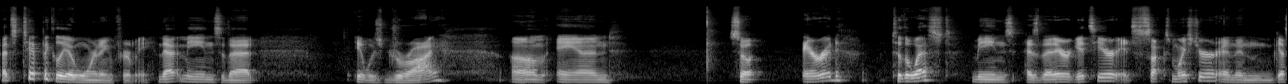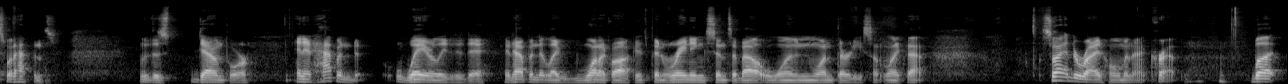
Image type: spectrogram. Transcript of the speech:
That's typically a warning for me. That means that it was dry, um, and so arid to the west means as that air gets here, it sucks moisture, and then guess what happens with this downpour? And it happened way early today. It happened at like one o'clock. It's been raining since about one one thirty, something like that. So I had to ride home in that crap. But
